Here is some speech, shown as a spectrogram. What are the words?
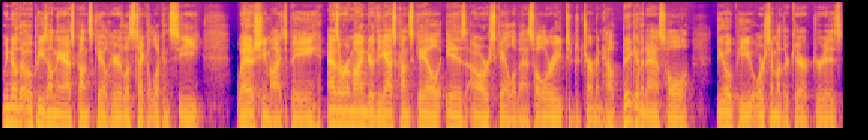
we know the OP's on the Ascon scale here. Let's take a look and see where she might be. As a reminder, the Ascon scale is our scale of assholery to determine how big of an asshole the OP or some other character is.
